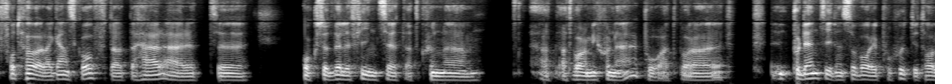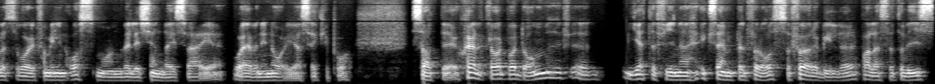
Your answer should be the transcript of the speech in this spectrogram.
fått höra ganska ofta att det här är ett, eh, också ett väldigt fint sätt att kunna att, att vara missionär på. Att vara, på den tiden så var ju på 70-talet så var ju familjen Osmond väldigt kända i Sverige och även i Norge, jag är säker på. Så att eh, självklart var de eh, jättefina exempel för oss och förebilder på alla sätt och vis.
